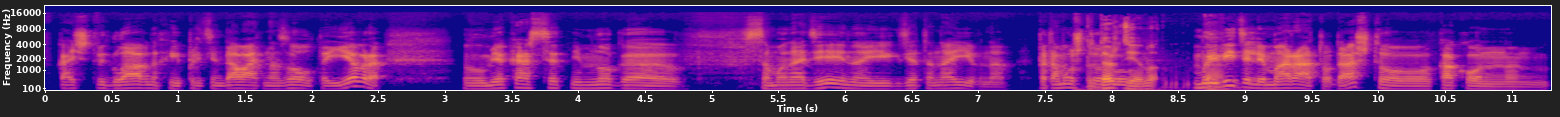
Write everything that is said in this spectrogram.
в качестве главных и претендовать на золото евро – ну, мне кажется, это немного самонадеянно и где-то наивно. Потому что Подожди, но... мы да. видели Марату, да, что как он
